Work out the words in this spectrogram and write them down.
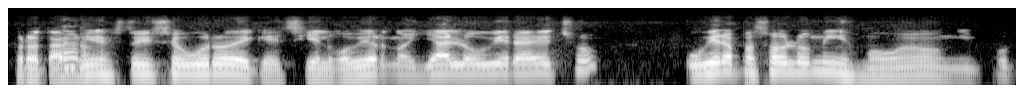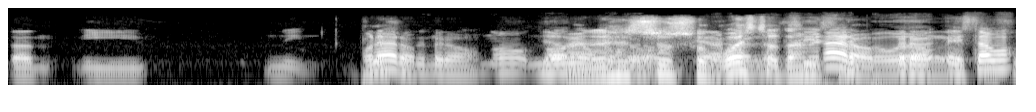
Pero también estoy seguro de que si el gobierno ya lo hubiera hecho, hubiera pasado lo mismo, weón, y puta, y... y- por Claro, eso pero- no, Pero es su supuesto también. Claro, pero estamos-.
